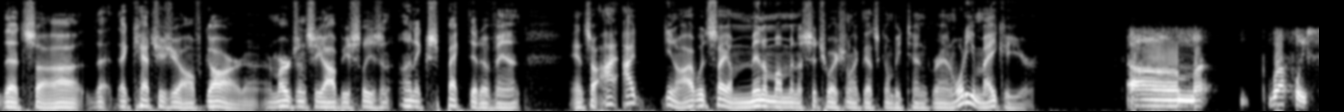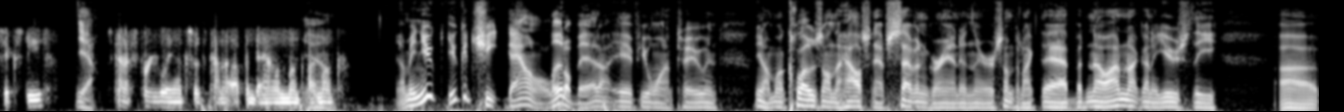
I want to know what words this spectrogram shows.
That's uh, that that catches you off guard. An emergency obviously is an unexpected event, and so I, I you know I would say a minimum in a situation like that's going to be ten grand. What do you make a year? Um, roughly sixty. Yeah. It's kind of freelance, so it's kind of up and down month by month. I mean, you you could cheat down a little bit uh, if you want to, and you know I'm going to close on the house and have seven grand in there or something like that. But no, I'm not going to use the uh,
